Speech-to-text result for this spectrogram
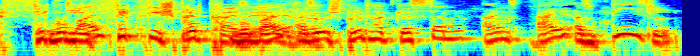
Fick, Wobei- die, fick die Spritpreise. Wobei, ehrlich, also. Sprit hat gestern 1, ein- also Diesel,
